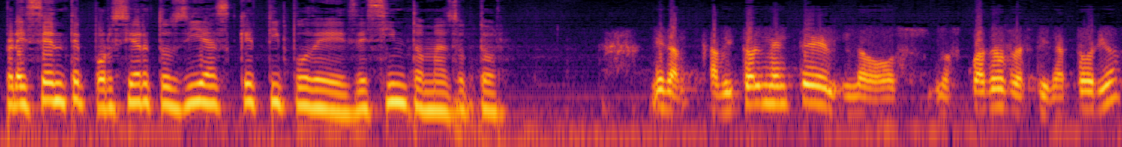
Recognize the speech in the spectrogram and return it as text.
presente por ciertos días, ¿qué tipo de síntomas, doctor? Mira, habitualmente los, los cuadros respiratorios,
